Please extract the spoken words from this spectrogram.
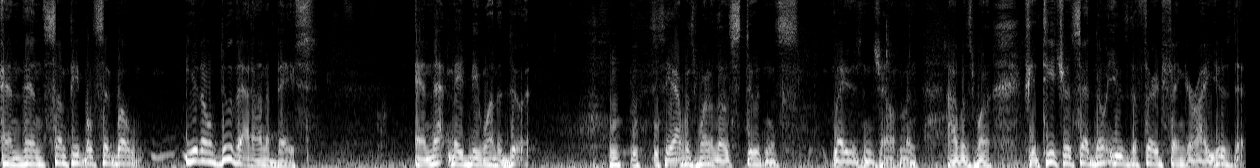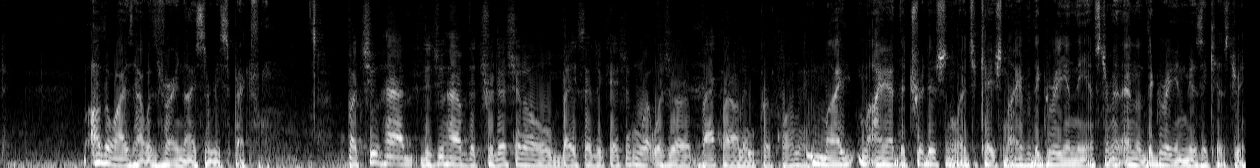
And then some people said, Well, you don't do that on a bass. And that made me want to do it. See, I was one of those students, ladies and gentlemen. I was one. If your teacher said, Don't use the third finger, I used it. Otherwise, I was very nice and respectful. But you had did you have the traditional bass education? What was your background in performing? My, I had the traditional education. I have a degree in the instrument and a degree in music history.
